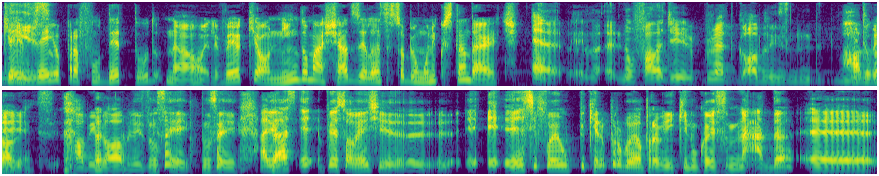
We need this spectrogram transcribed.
que Nem ele isso. veio pra fuder tudo. Não, ele veio aqui, ó, unindo machados e lanças sob um único estandarte. É, não fala de Red Goblins. Hobgoblins. Hobgoblins, não sei, não sei. Aliás, Tá. pessoalmente, e- e- esse foi um pequeno problema pra mim, que não conheço nada. É,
